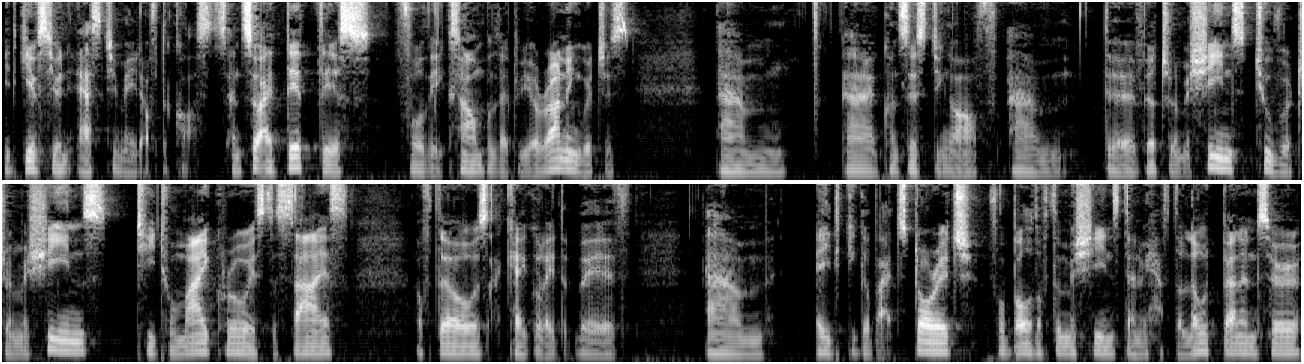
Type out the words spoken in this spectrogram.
it gives you an estimate of the costs. And so I did this for the example that we are running, which is um, uh, consisting of um, the virtual machines, two virtual machines. T2 micro is the size of those. I calculated with um, 8 gigabyte storage for both of the machines. Then we have the load balancer,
